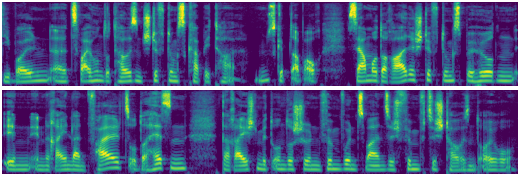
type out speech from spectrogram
die wollen äh, 200.000 Stiftungskapital. Hm, es gibt aber auch sehr moderate Stiftungsbehörden in, in Rheinland-Pfalz oder Hessen, da reichen mitunter schon 25.000, 50.000 Euro.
